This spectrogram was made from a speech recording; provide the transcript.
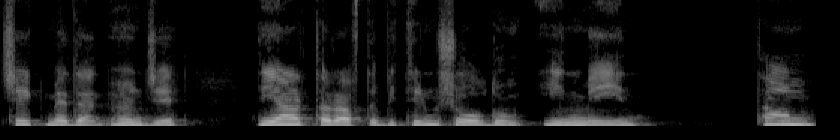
çekmeden önce diğer tarafta bitirmiş olduğum ilmeğin tam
